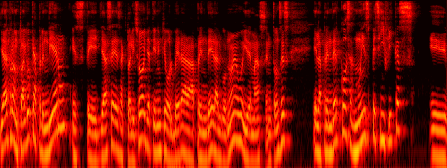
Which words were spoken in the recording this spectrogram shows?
ya de pronto algo que aprendieron, este, ya se desactualizó, ya tienen que volver a aprender algo nuevo y demás. Entonces, el aprender cosas muy específicas, eh,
